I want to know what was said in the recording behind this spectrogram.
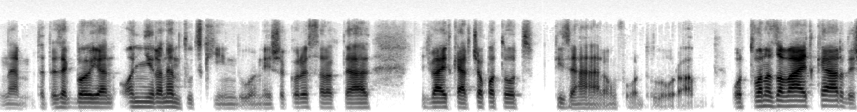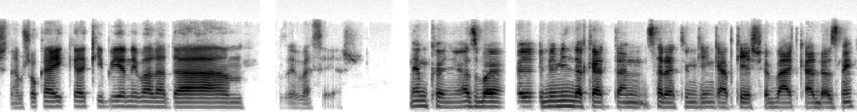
nem, tehát ezekből ilyen annyira nem tudsz kiindulni, és akkor összeraktál egy wildcard csapatot 13 fordulóra. Ott van az a wildcard, és nem sokáig kell kibírni vele, de azért veszélyes. Nem könnyű, az baj, hogy mi mind a ketten szeretünk inkább később wildcardozni.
